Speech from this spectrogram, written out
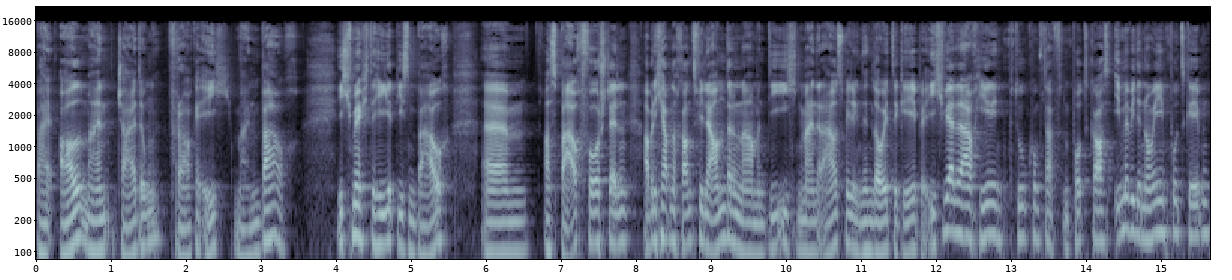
Bei all meinen Entscheidungen frage ich meinen Bauch. Ich möchte hier diesen Bauch ähm, als Bauch vorstellen, aber ich habe noch ganz viele andere Namen, die ich in meiner Ausbildung den Leuten gebe. Ich werde auch hier in Zukunft auf dem Podcast immer wieder neue Inputs geben,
